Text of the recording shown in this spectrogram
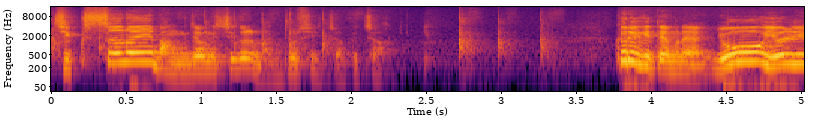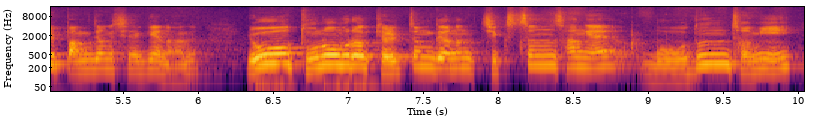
직선의 방정식을 만들 수 있죠. 그렇죠? 그렇기 때문에 요 연립 방정식에는 요 두 놈으로 결정되는 직선상의 모든 점이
